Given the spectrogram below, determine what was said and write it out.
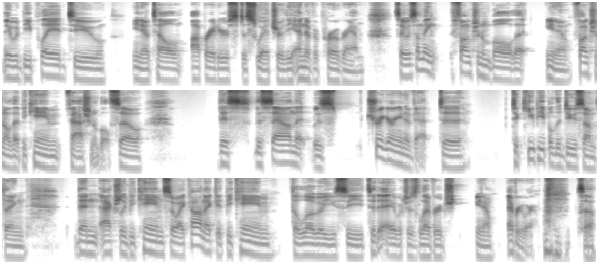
They would be played to, you know, tell operators to switch or the end of a program. So it was something functional that, you know, functional that became fashionable. So this the sound that was triggering an event to to cue people to do something then actually became so iconic it became the logo you see today which is leveraged you know everywhere so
